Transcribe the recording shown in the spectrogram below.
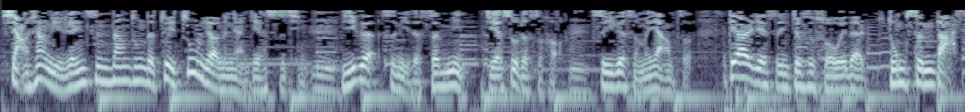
想象你人生当中的最重要的两件事情。嗯，一个是你的生命结束的时候，嗯，是一个什么样子？第二件事情就是所谓的终身大事，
